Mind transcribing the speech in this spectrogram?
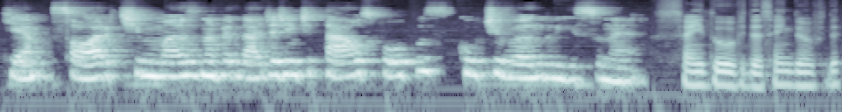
que é sorte, mas na verdade a gente está aos poucos cultivando isso, né? Sem dúvida, sem dúvida.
